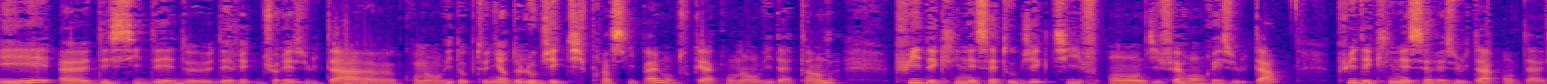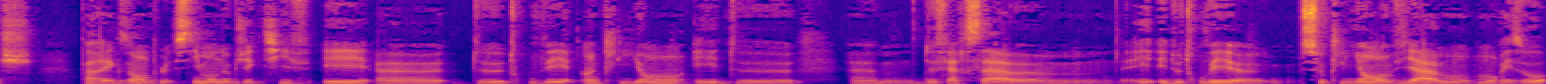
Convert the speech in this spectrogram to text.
et euh, décider de, du résultat euh, qu'on a envie d'obtenir, de l'objectif principal en tout cas qu'on a envie d'atteindre, puis décliner cet objectif en différents résultats, puis décliner ces résultats en tâches. Par exemple, si mon objectif est euh, de trouver un client et de, de faire ça et, et, de trouver ce client via mon, réseau,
